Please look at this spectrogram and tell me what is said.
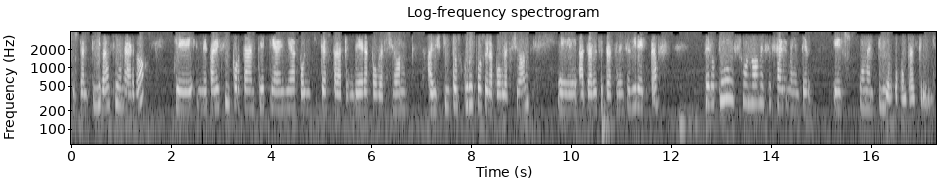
sustantivas, Leonardo, que me parece importante que haya políticas para atender a población, a distintos grupos de la población eh, a través de transferencias directas, pero que eso no necesariamente es un antídoto contra el crimen.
